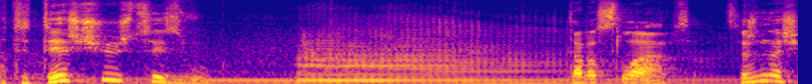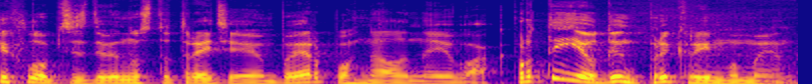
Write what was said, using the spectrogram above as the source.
А ти теж чуєш цей звук? Та розслабся. Це ж наші хлопці з 93-ї МБР погнали на івак. Проте є один прикрий момент.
